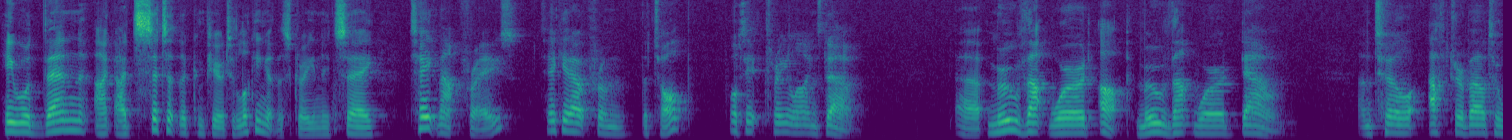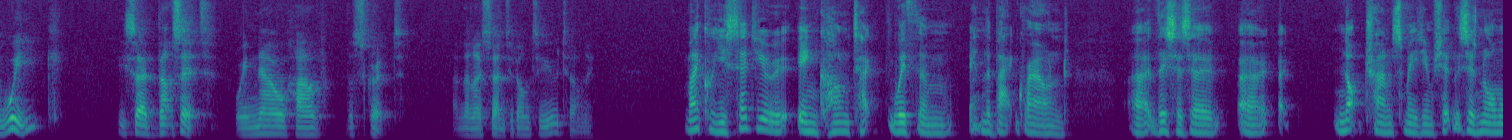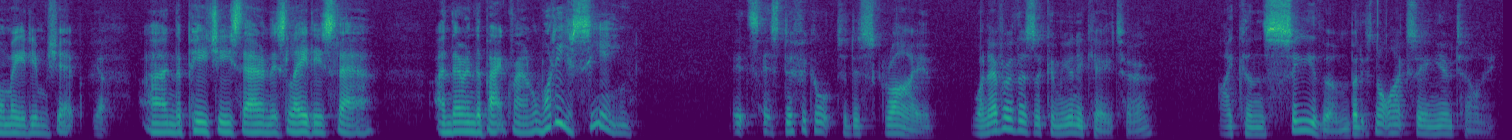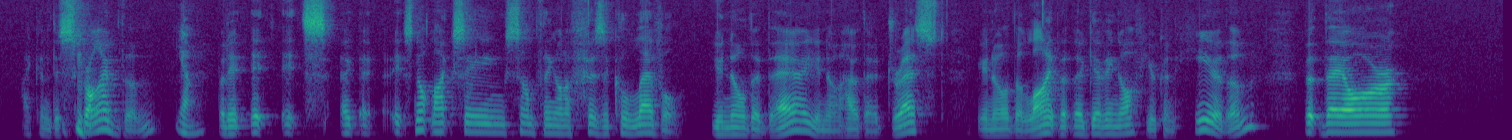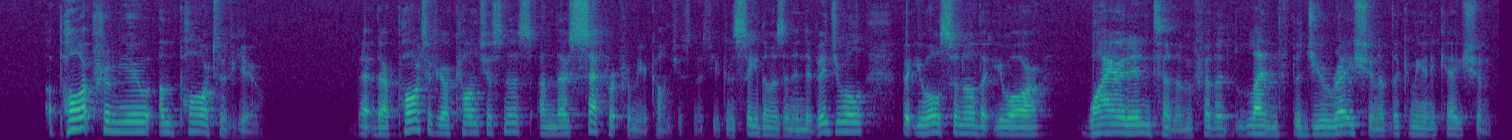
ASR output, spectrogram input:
he would then, I, I'd sit at the computer looking at the screen, he'd say, Take that phrase, take it out from the top, put it three lines down. Uh, move that word up, move that word down. Until after about a week, he said, That's it, we now have the script. And then I sent it on to you, Tony. Michael, you said you're in contact with them in the background. Uh, this is a, a, a not trans mediumship. This is normal mediumship. Yeah. And the PG's there, and this lady's there, and they're in the background. What are you seeing? It's, it's difficult to describe. Whenever there's a communicator, I can see them, but it's not like seeing you, Tony. I can describe them, Yeah. but it, it, it's, uh, uh, it's not like seeing something on a physical level. You know they're there, you know how they're dressed, you know the light that they're giving off, you can hear them, but they are apart from you and part of you. They're, they're part of your consciousness and they're separate from your consciousness. You can see them as an individual, but you also know that you are wired into them for the length, the duration of the communication.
